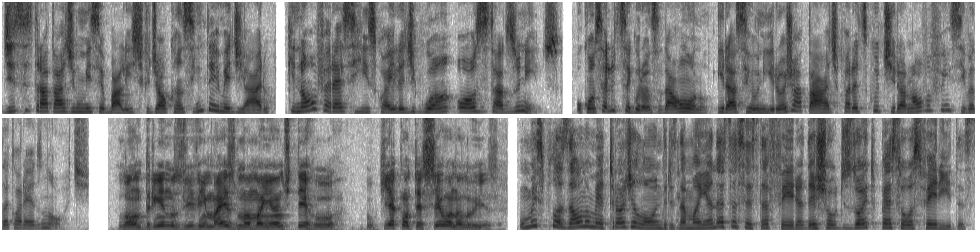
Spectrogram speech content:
disse se tratar de um míssil balístico de alcance intermediário que não oferece risco à ilha de Guam ou aos Estados Unidos. O Conselho de Segurança da ONU irá se reunir hoje à tarde para discutir a nova ofensiva da Coreia do Norte. Londrinos vivem mais uma manhã de terror. O que aconteceu, Ana Luísa? Uma explosão no metrô de Londres na manhã desta sexta-feira deixou 18 pessoas feridas.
